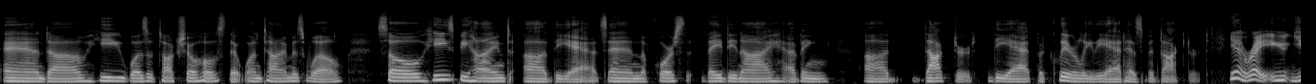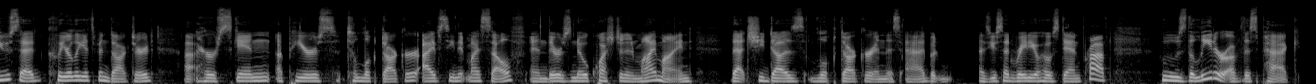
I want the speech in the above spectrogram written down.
and uh, he was a talk show host at one time as well. So he's behind uh, the ads, and of course, they deny having. Uh, doctored the ad, but clearly the ad has been doctored. Yeah, right. You you said clearly it's been doctored. Uh, her skin appears to look darker. I've seen it myself, and there's no question in my mind that she does look darker in this ad. But as you said, radio host Dan Proft, who's the leader of this PAC,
